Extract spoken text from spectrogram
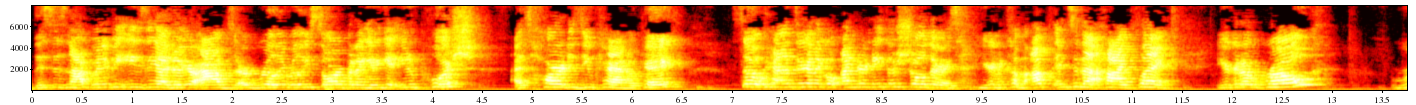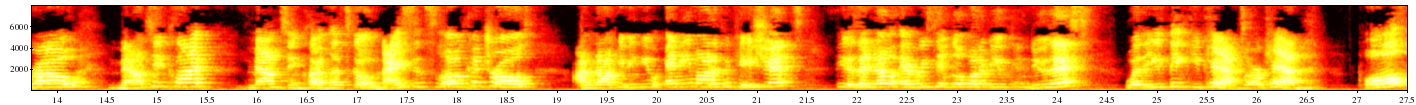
This is not going to be easy. I know your abs are really, really sore, but I'm going to get you to push as hard as you can, okay? So hands are going to go underneath the shoulders. You're going to come up into that high plank. You're going to row, row, mountain climb, mountain climb. Let's go. Nice and slow and controlled. I'm not giving you any modifications because I know every single one of you can do this, whether you think you can't or can. Pull,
